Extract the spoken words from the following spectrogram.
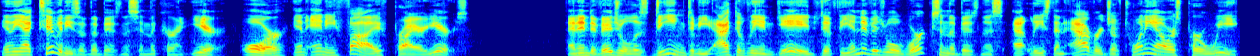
in the activities of the business in the current year, or in any five prior years. An individual is deemed to be actively engaged if the individual works in the business at least an average of 20 hours per week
